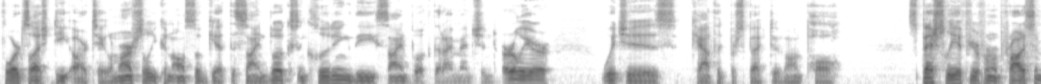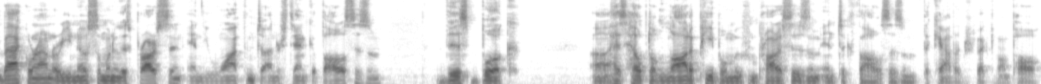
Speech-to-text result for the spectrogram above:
forward slash Dr. Taylor Marshall. You can also get the signed books, including the signed book that I mentioned earlier, which is Catholic Perspective on Paul. Especially if you're from a Protestant background or you know someone who is Protestant and you want them to understand Catholicism, this book uh, has helped a lot of people move from Protestantism into Catholicism, the Catholic perspective on Paul.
